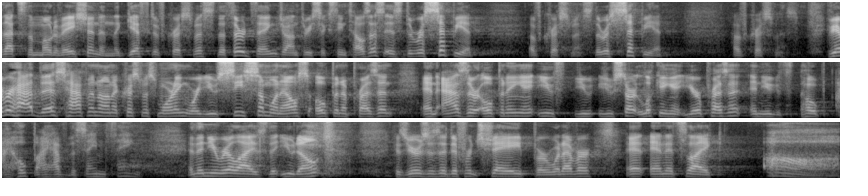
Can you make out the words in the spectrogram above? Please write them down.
That's the motivation and the gift of Christmas. The third thing John 3:16 tells us is the recipient of Christmas. The recipient of Christmas. Have you ever had this happen on a Christmas morning where you see someone else open a present and as they're opening it, you, you, you start looking at your present and you hope, I hope I have the same thing. And then you realize that you don't because yours is a different shape or whatever. And, and it's like, oh,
